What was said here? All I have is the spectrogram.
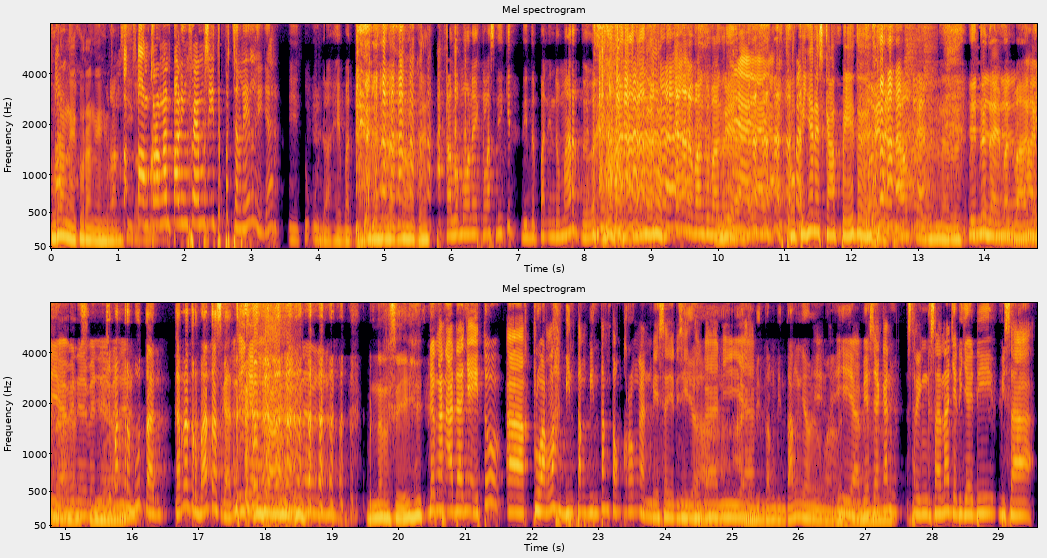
Kurang ya kurang ya. Kurang sih kalau Tongkrongan paling famous itu pecel lele, Jar. itu udah hebat banget. Ya. Kalau mau naik kelas dikit di depan Indomaret tuh. kan ada bangku-bangku ya. Iya, iya, iya. Itu Kopinya Nescafe itu ya. Cafe. Bener. itu udah hebat banget. Oh, iya, tuh. bener, bener, Cuman bener. rebutan karena terbatas kan. Iya. Bener sih. Dengan adanya itu eh, keluarlah bintang-bintang tongkrongan biasanya di situ Iya, kan. Iya. Ada bintang-bintangnya memang. Iya, biasanya kan sering ke sana jadi-jadi bisa sa-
